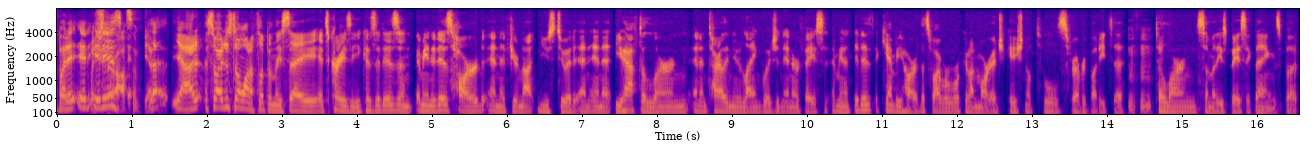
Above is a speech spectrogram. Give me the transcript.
But it it, it is awesome. Yeah. that- yeah. So I just don't want to flippantly say it's crazy because it isn't. I mean, it is hard, and if you're not used to it and in it, you have to learn an entirely new language and interface. I mean, it, it is. It can be hard. That's why we're working on more educational tools for everybody to hmm to learn some of these basic things. But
